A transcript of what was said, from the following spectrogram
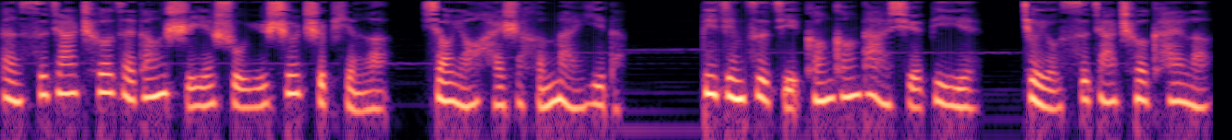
但私家车在当时也属于奢侈品了。逍遥还是很满意的，毕竟自己刚刚大学毕业就有私家车开了。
